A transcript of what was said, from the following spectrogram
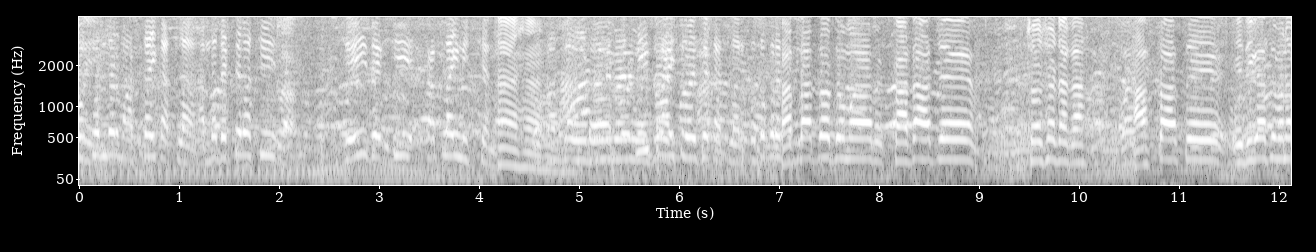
পছন্দের মাছটাই কাতলা? আমরা দেখতে পাচ্ছি যেই দেখছি কাতলাই নিচ্ছেন। হ্যাঁ, হ্যাঁ, তো কি প্রাইস রয়েছে কাতলার? কত করে? কাতলা তো তোমার কাটা আছে ছশো টাকা। আস্তা আছে এদিকে আছে মানে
